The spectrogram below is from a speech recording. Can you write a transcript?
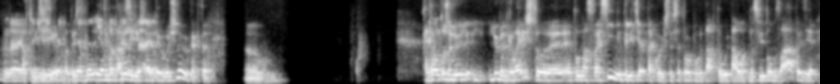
да, автоматизированно. То есть, я, я типа, там все решают и вручную как-то. Эм. Хотя он тоже любят говорить, что это у нас в России менталитет такой, что все тропы вытаптывают, а вот на Святом Западе,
